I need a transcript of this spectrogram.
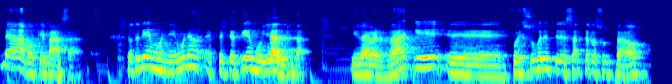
veamos qué pasa. No teníamos ninguna expectativa muy alta. Y la verdad que eh, fue súper interesante el resultado,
